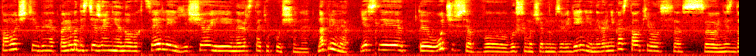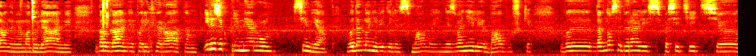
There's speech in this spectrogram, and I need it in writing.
помочь тебе, помимо достижения новых целей, еще и наверстать упущенное. Например, если ты учишься в высшем учебном заведении, наверняка сталкивался с несданными модулями, долгами по рефератам, или же, к примеру, семья. Вы давно не виделись с мамой, не звонили бабушке, вы давно собирались посетить э,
